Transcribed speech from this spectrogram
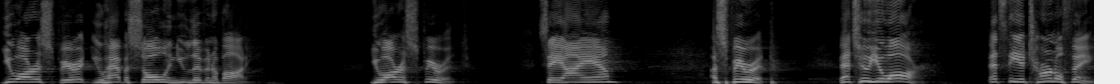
you are a spirit, you have a soul, and you live in a body. You are a spirit. Say, I am a spirit. That's who you are. That's the eternal thing.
